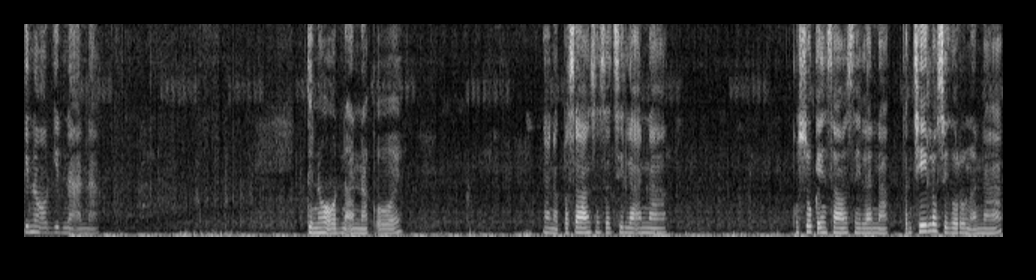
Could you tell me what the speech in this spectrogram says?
Tinuod gid na anak. Tinuod na anak oy. Na nagpasahan sa sad sila anak. Kusog kay sounds nila anak. Kanchilo siguro na anak.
